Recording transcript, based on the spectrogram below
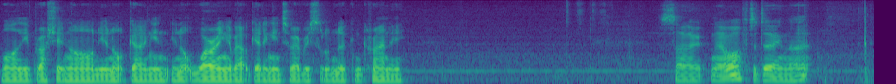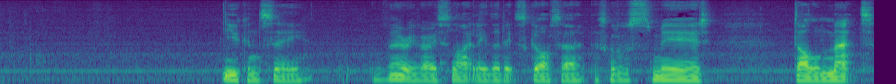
while you're brushing on you're not going in you're not worrying about getting into every sort of nook and cranny. So now after doing that you can see very very slightly that it's got a, of smeared dull matte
